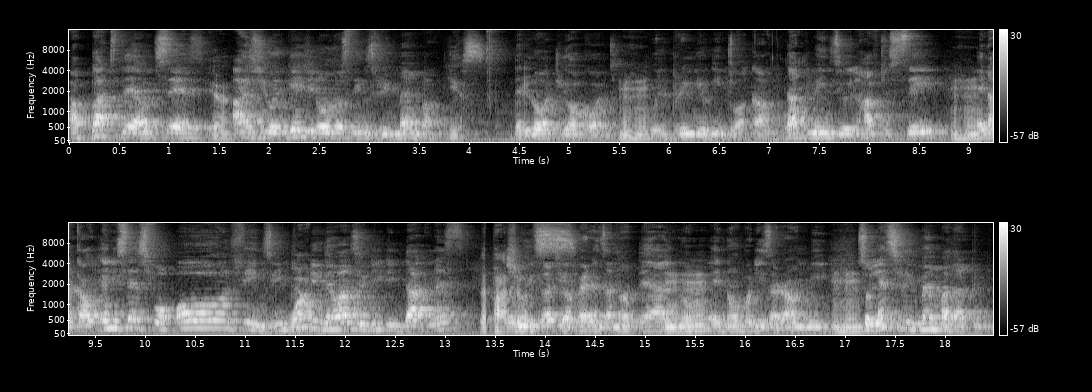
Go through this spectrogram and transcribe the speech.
um, a but there which says, Yeah. as you engage in all those things, remember Yes. The Lord your God mm-hmm. will bring you into account. That means you will have to say mm-hmm. an account. And it says for all things, including Wow. the ones you did in darkness. The When you thought your parents are not there, you know, mm-hmm. and nobody is around me. So let's remember that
